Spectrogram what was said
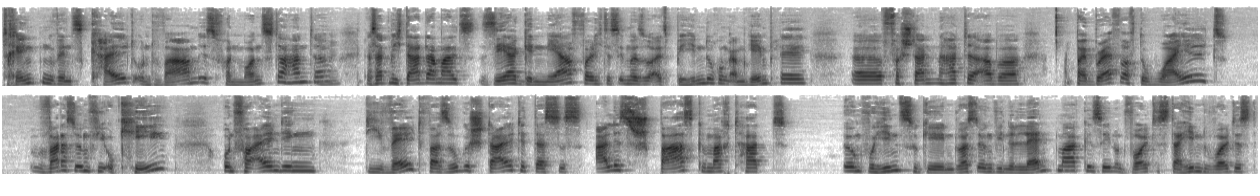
Tränken, wenn es kalt und warm ist von Monster Hunter. Das hat mich da damals sehr genervt, weil ich das immer so als Behinderung am Gameplay äh, verstanden hatte. Aber bei Breath of the Wild war das irgendwie okay. Und vor allen Dingen, die Welt war so gestaltet, dass es alles Spaß gemacht hat, irgendwo hinzugehen. Du hast irgendwie eine Landmark gesehen und wolltest dahin. Du wolltest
